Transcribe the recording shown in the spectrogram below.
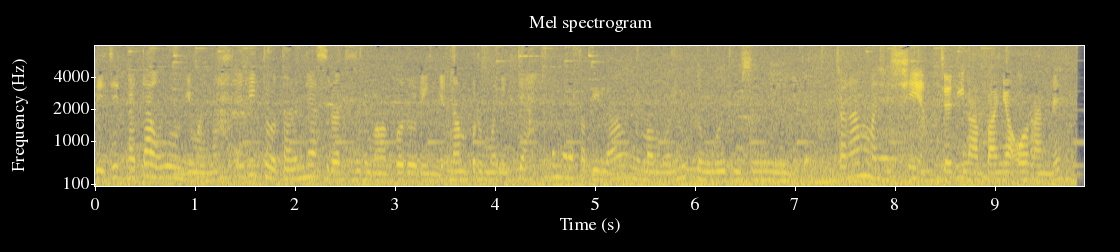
pijit nggak tahu gimana. Jadi totalnya 150 ringgit 60 menit ya. Kan mereka bilang 5 menit tunggu di sini gitu. Karena masih siang, jadi nggak banyak orang deh.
